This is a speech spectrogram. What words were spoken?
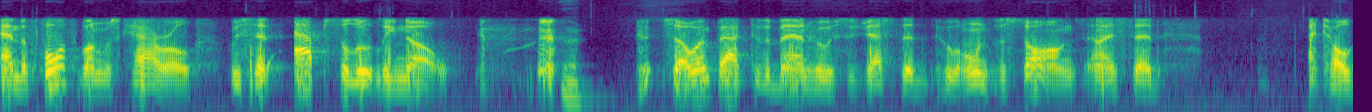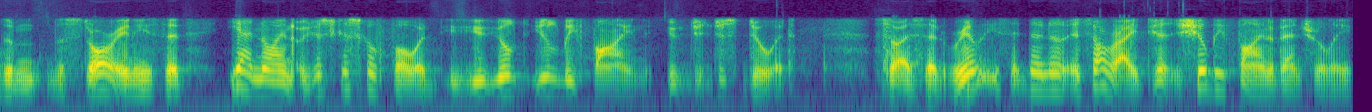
and the fourth one was Carole, who said absolutely no. so I went back to the man who suggested, who owns the songs, and I said, I told him the story, and he said, "Yeah, no, I know. Just just go forward. You, you'll you'll be fine. You just do it." So I said, "Really?" He said, "No, no, it's all right. She'll be fine eventually."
